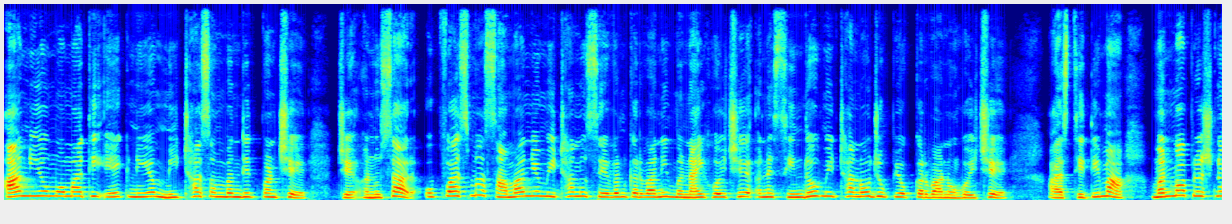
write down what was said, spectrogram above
આ નિયમોમાંથી એક નિયમ મીઠા સંબંધિત પણ છે, જે અનુસાર ઉપવાસમાં સામાન્ય મીઠાનું સેવન કરવાની મનાઈ હોય છે અને સિંધો મીઠાનો જ ઉપયોગ કરવાનો હોય છે. આ સ્થિતિમાં મનમાં પ્રશ્ન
